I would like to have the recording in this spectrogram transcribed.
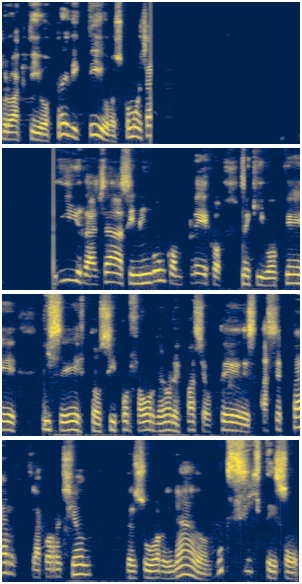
proactivos, predictivos, cómo ya ir allá sin ningún complejo, me equivoqué, hice esto, sí, por favor, que no les pase a ustedes, aceptar la corrección del subordinado. No existe eso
